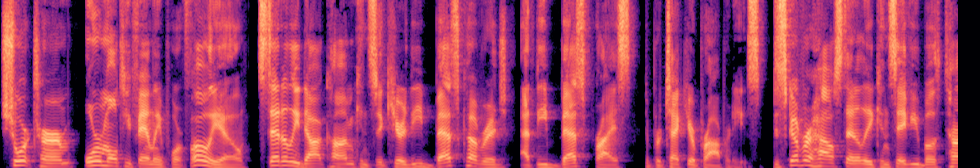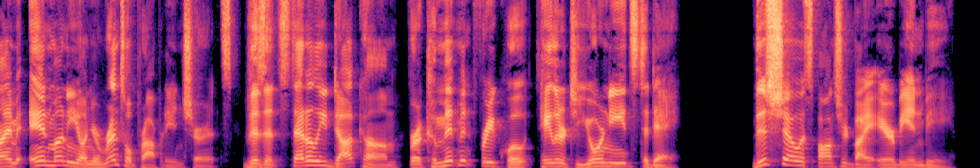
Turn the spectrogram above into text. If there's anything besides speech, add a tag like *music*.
short term, or multifamily portfolio, steadily.com can secure the best coverage at the best price to protect your properties. Discover how Steadily can save you both time and money on your rental property insurance. Visit steadily.com for a commitment free quote tailored to your needs today. This show is sponsored by Airbnb.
